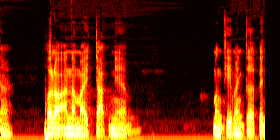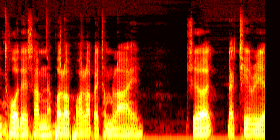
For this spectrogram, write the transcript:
นะเพราะเราอนามัยจัดเนี่ยบางทีมันเกิดเป็นโทษด้วยซ้ำนะเพราะเราพอเราไปทำลาย เชื้อแบคทีเรีย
